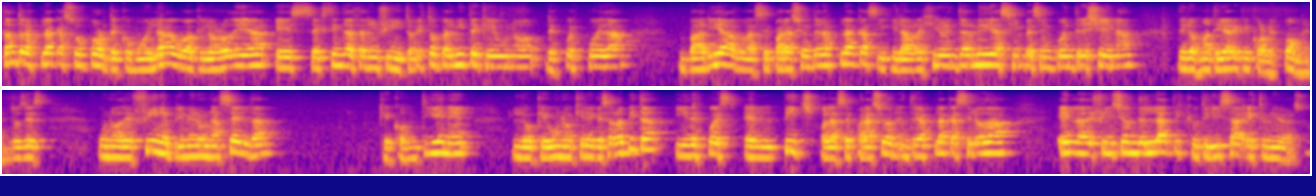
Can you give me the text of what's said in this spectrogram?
tanto las placas soporte como el agua que lo rodea es, se extiende hasta el infinito. Esto permite que uno después pueda variar la separación de las placas y que la región intermedia siempre se encuentre llena de los materiales que corresponden. Entonces uno define primero una celda que contiene lo que uno quiere que se repita y después el pitch o la separación entre las placas se lo da en la definición del látiz que utiliza este universo.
